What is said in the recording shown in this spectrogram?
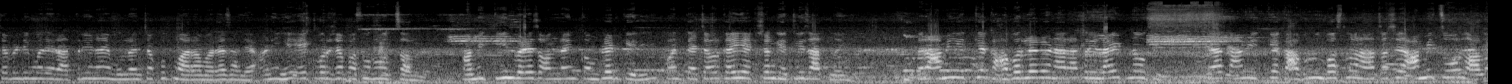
आमच्या बिल्डिंगमध्ये रात्री नाही मुलांच्या खूप मारामाऱ्या झाल्या. आणि हे एक वर्षापासून रोज चालू आहे. आम्ही तीन वेळेस ऑनलाईन कंप्लेंट केली पण त्याच्यावर काही ॲक्शन घेतली जात नाही. तर आम्ही इतके घाबरलेलो ना रात्री लाइट नव्हती. त्यात आम्ही इतके घाबरून बसलो ना जसे आम्ही चोर झालो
